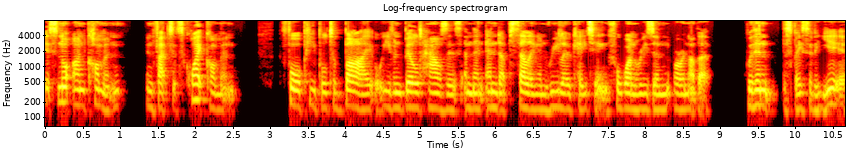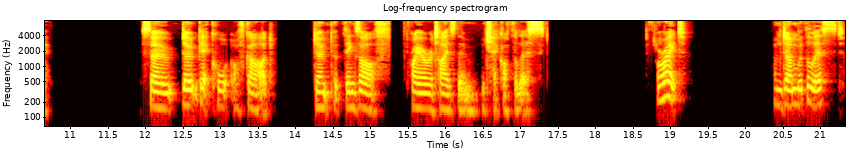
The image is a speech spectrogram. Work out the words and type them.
It's not uncommon, in fact, it's quite common for people to buy or even build houses and then end up selling and relocating for one reason or another within the space of a year. So don't get caught off guard. Don't put things off. Prioritize them and check off the list. All right, I'm done with the list.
